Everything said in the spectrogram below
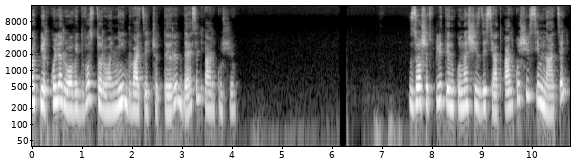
Папір кольоровий двосторонній 24 10 аркушів. Зошит в клітинку на 60 аркушів 17.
